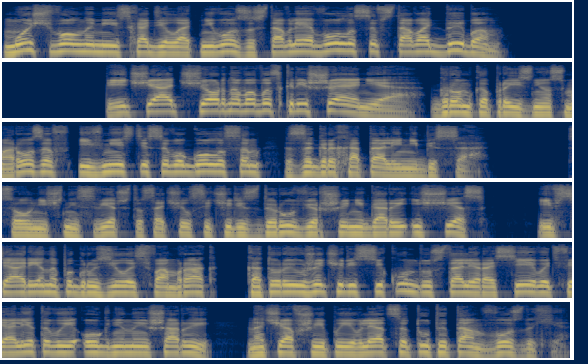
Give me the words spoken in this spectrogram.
Мощь волнами исходила от него, заставляя волосы вставать дыбом. «Печать черного воскрешения!» — громко произнес Морозов, и вместе с его голосом загрохотали небеса. Солнечный свет, что сочился через дыру в вершине горы, исчез, и вся арена погрузилась во мрак, который уже через секунду стали рассеивать фиолетовые огненные шары, начавшие появляться тут и там в воздухе.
